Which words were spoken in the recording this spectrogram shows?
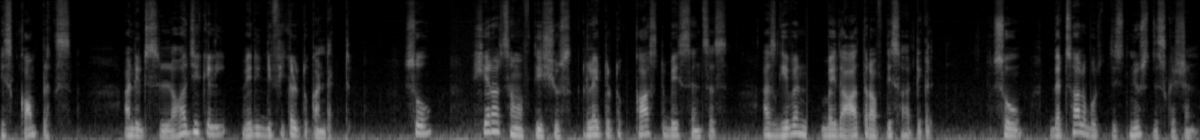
is complex and it's logically very difficult to conduct. So, here are some of the issues related to caste based census as given by the author of this article. So, that's all about this news discussion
